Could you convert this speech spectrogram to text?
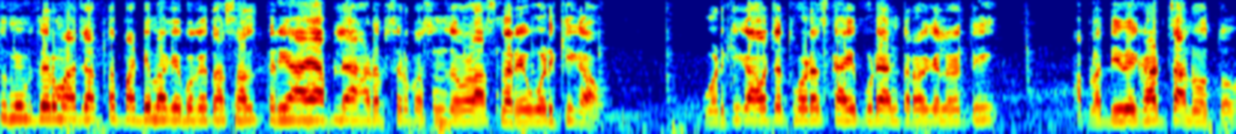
तुम्ही जर माझ्या आत्ता पाठीमागे बघत असाल तरी आहे आपल्या हडपसरपासून जवळ असणारे वडकी गाव. वडकी गावाच्या थोड्याच काही पुढे अंतरावर गेल्यावरती आपला दिवेघाट चालू होतो.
